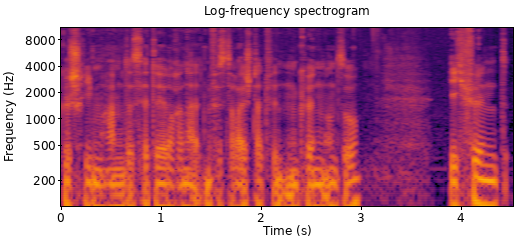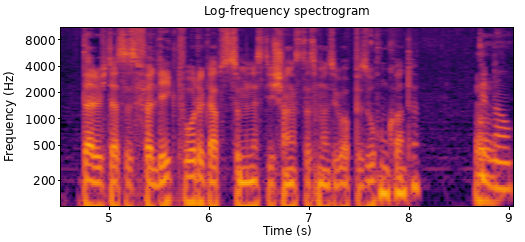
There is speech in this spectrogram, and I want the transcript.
geschrieben haben, das hätte ja doch an der alten Fürsterei stattfinden können und so. Ich finde, dadurch, dass es verlegt wurde, gab es zumindest die Chance, dass man es überhaupt besuchen konnte. Genau.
